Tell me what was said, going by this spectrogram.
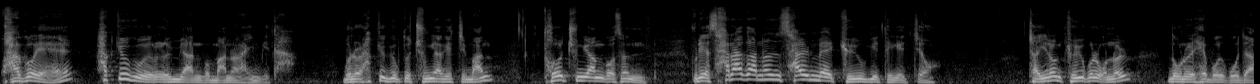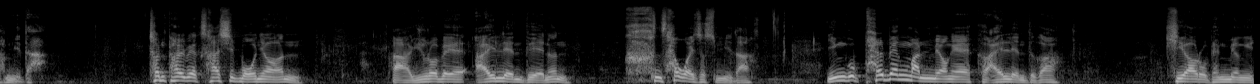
과거에 학교 교육을 의미하는 것만은 아닙니다. 물론 학교 교육도 중요하겠지만 더 중요한 것은 우리의 살아가는 삶의 교육이 되겠죠. 자, 이런 교육을 오늘 논의해 보고자 합니다. 1845년 아, 유럽의 아일랜드에는 큰 사고가 있었습니다. 인구 800만 명의 그 아일랜드가 기아로 100명이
